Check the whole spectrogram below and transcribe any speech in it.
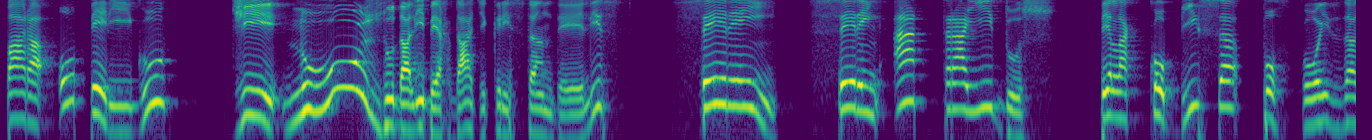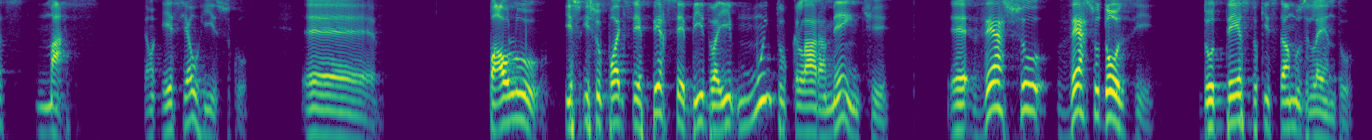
para o perigo de, no uso da liberdade cristã deles, serem, serem atraídos pela cobiça por coisas más. Então, esse é o risco. É, Paulo, isso, isso, pode ser percebido aí muito claramente, é, verso, verso 12 do texto que estamos lendo.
